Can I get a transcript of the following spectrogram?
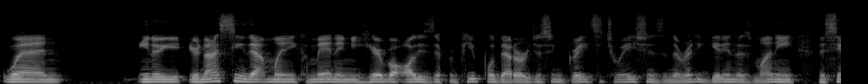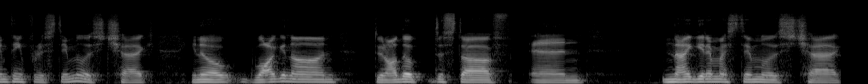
when you know you're not seeing that money come in and you hear about all these different people that are just in great situations and they're already getting this money. The same thing for the stimulus check you know logging on doing all the, the stuff and not getting my stimulus check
